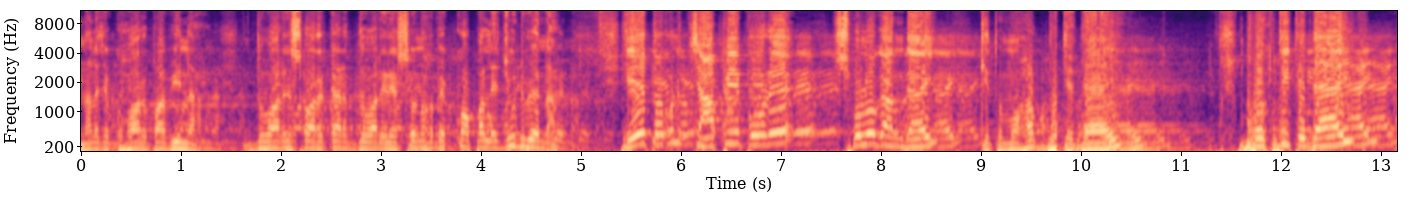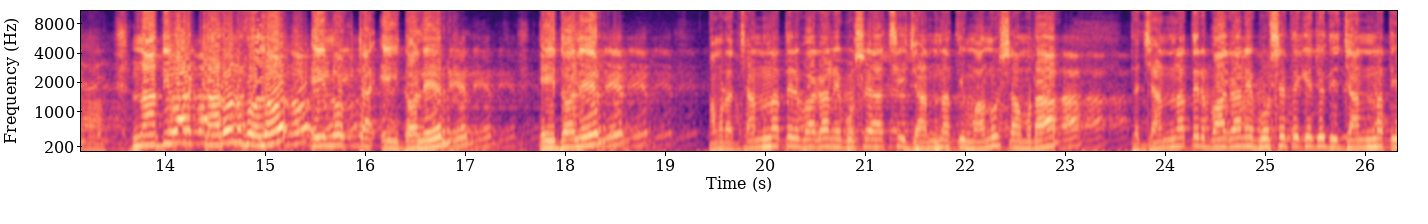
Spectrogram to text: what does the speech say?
নাহলে যে ঘর পাবি না। দুয়ারে সরকার, দুয়ারে রেশন হবে, কপালে জুটবে না। হে তখন চাপে পড়ে স্লোগান দেয়, কিন্তু মহাব্বতে দেয়, ভক্তিতে দেয়। না দেওয়ার কারণ হলো, এই লোকটা এই দলের এই দলের। আমরা জান্নাতের বাগানে বসে আছি, জান্নাতি মানুষ আমরা। তা জান্নাতের বাগানে বসে থেকে যদি জান্নাতি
